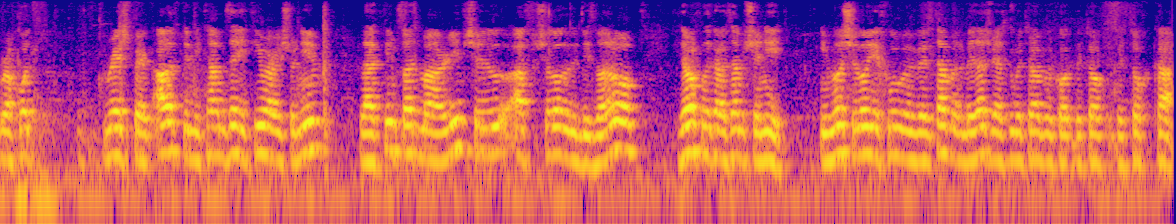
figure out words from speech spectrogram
ברכות רש פרק א', ומטעם זה התירו הראשונים להקדים צלת מעריב אף שלא בזמנו, כדרך לקראתם שנית. אם לא שלא יאכלו בביתם בביתם ויעסקו בתורה בתוך- כך.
